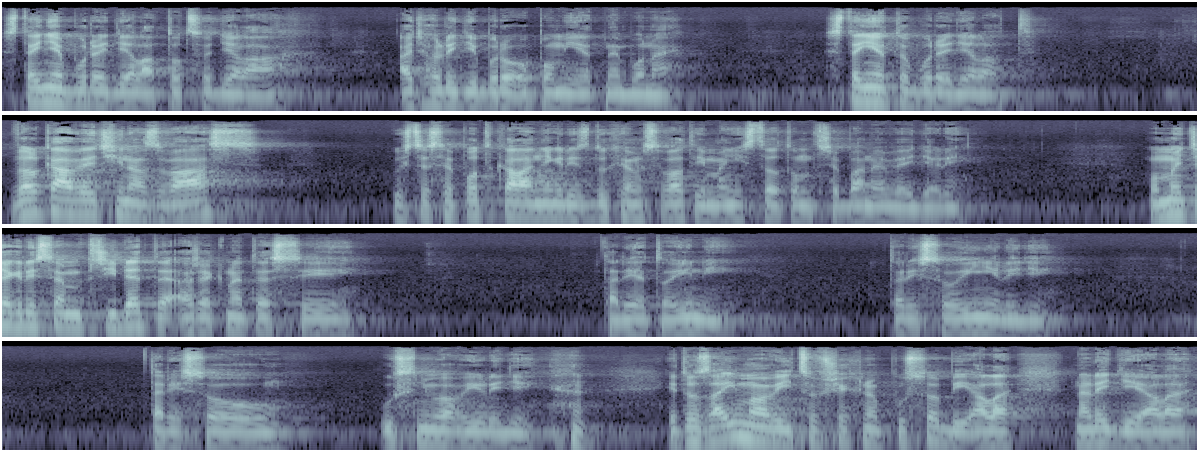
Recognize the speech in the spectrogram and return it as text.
stejně bude dělat to, co dělá, ať ho lidi budou opomíjet nebo ne. Stejně to bude dělat. Velká většina z vás už jste se potkala někdy s Duchem Svatým, ani jste o tom třeba nevěděli. V momentě, kdy sem přijdete a řeknete si, tady je to jiný, tady jsou jiní lidi, tady jsou usmívaví lidi. Je to zajímavé, co všechno působí ale na lidi, ale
